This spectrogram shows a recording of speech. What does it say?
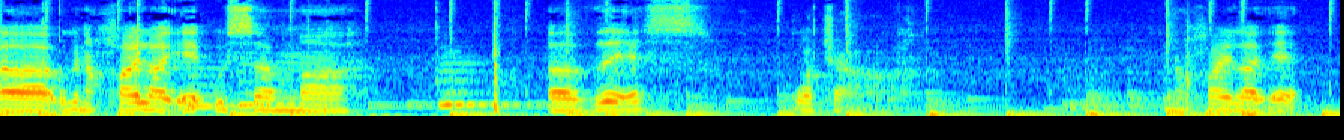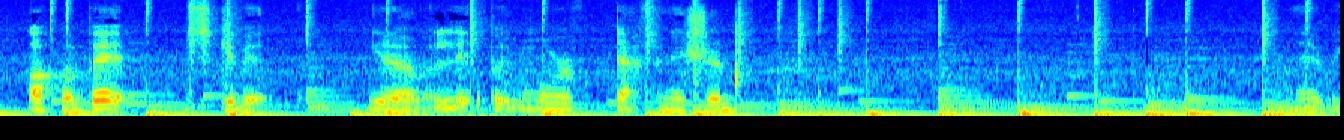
Uh, we're gonna highlight it with some uh, of this. Watch out. Gonna highlight it up a bit. Just give it you know a little bit more of definition. There we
